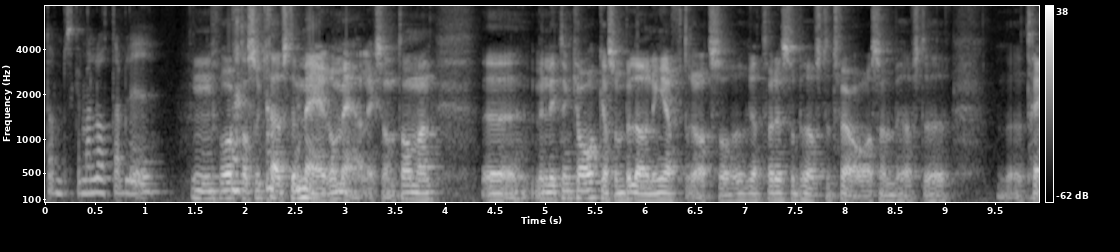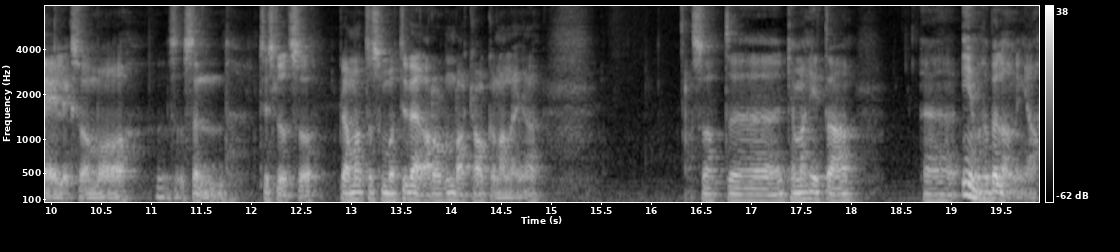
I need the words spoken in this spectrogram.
De ska man låta bli. Mm, för ofta så krävs det mer och mer liksom. Tar man eh, en liten kaka som belöning efteråt så rätt vad det så behövs det två och sen behövs det eh, tre liksom. Och sen till slut så blir man inte så motiverad av de där kakorna längre. Så att eh, kan man hitta eh, inre belöningar,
